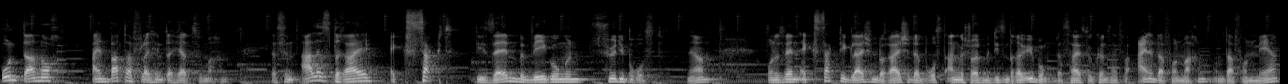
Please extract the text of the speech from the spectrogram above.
und dann noch ein Butterfly hinterher zu machen. Das sind alles drei exakt dieselben Bewegungen für die Brust. Ja? Und es werden exakt die gleichen Bereiche der Brust angesteuert mit diesen drei Übungen. Das heißt, du könntest einfach eine davon machen und davon mehr.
